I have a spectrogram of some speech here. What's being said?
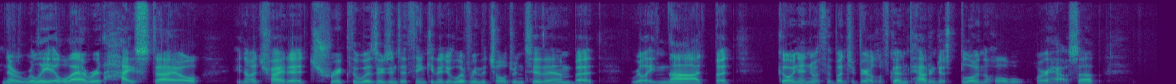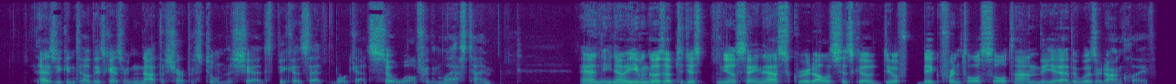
you know really elaborate high style. You know try to trick the wizards into thinking they're delivering the children to them, but really not. But going in with a bunch of barrels of gunpowder and just blowing the whole warehouse up. As you can tell, these guys are not the sharpest tool in the sheds because that worked out so well for them last time. And you know, even goes up to just you know saying, "Ah, screw it all. Let's just go do a big frontal assault on the uh, the Wizard Enclave."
